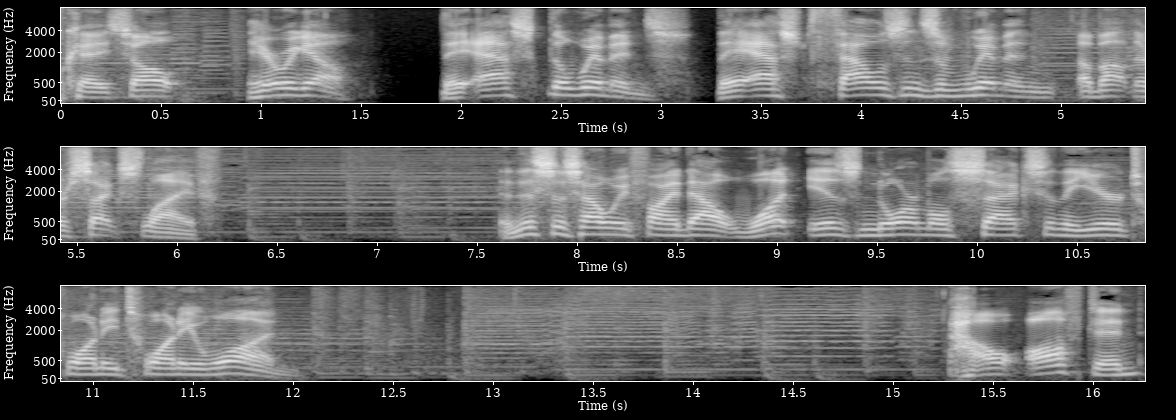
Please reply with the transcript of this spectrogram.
Okay, so here we go. They asked the women's. They asked thousands of women about their sex life. And this is how we find out what is normal sex in the year 2021. How often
